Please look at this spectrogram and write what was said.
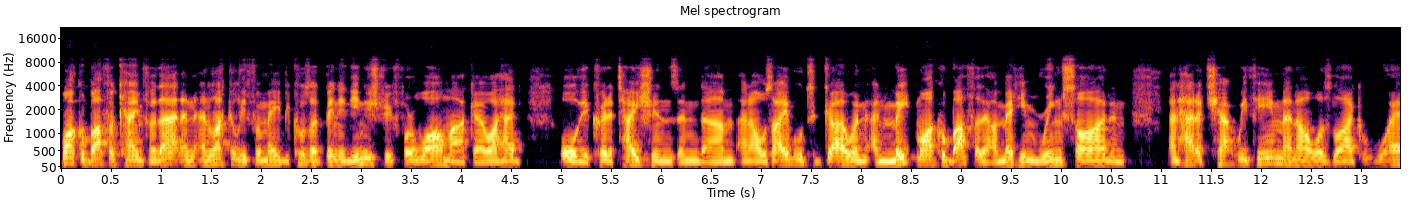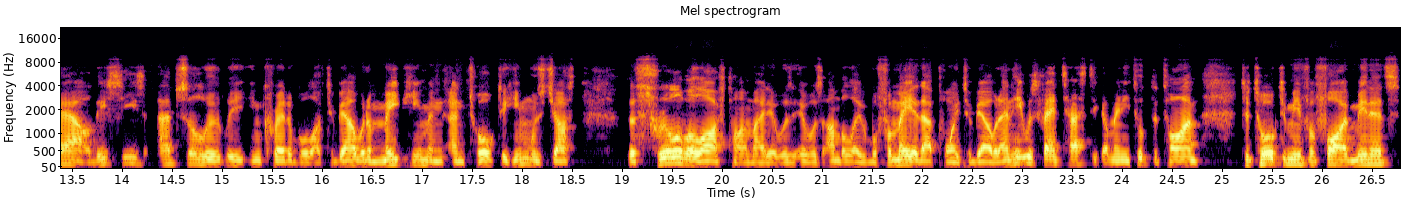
Michael Buffer came for that. And, and luckily for me, because I'd been in the industry for a while, Marco, I had all the accreditations and um, and I was able to go and, and meet Michael Buffer there. I met him ringside and and had a chat with him. And I was like, wow, this is absolutely incredible. Like to be able to meet him and, and talk to him was just the thrill of a lifetime, mate. It was it was unbelievable for me at that point to be able to, and he was fantastic. I mean, he took the time to talk to me for five minutes.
